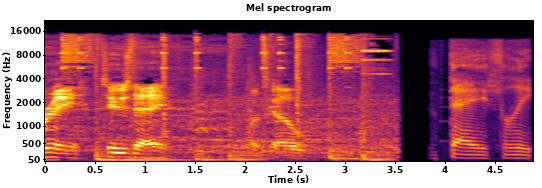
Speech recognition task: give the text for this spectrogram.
Day number 3, Tuesday. Let's go. Day three.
